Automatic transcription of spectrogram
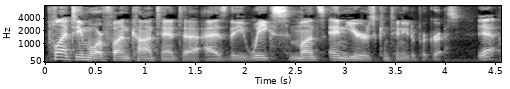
plenty more fun content uh, as the weeks, months, and years continue to progress. Yeah.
